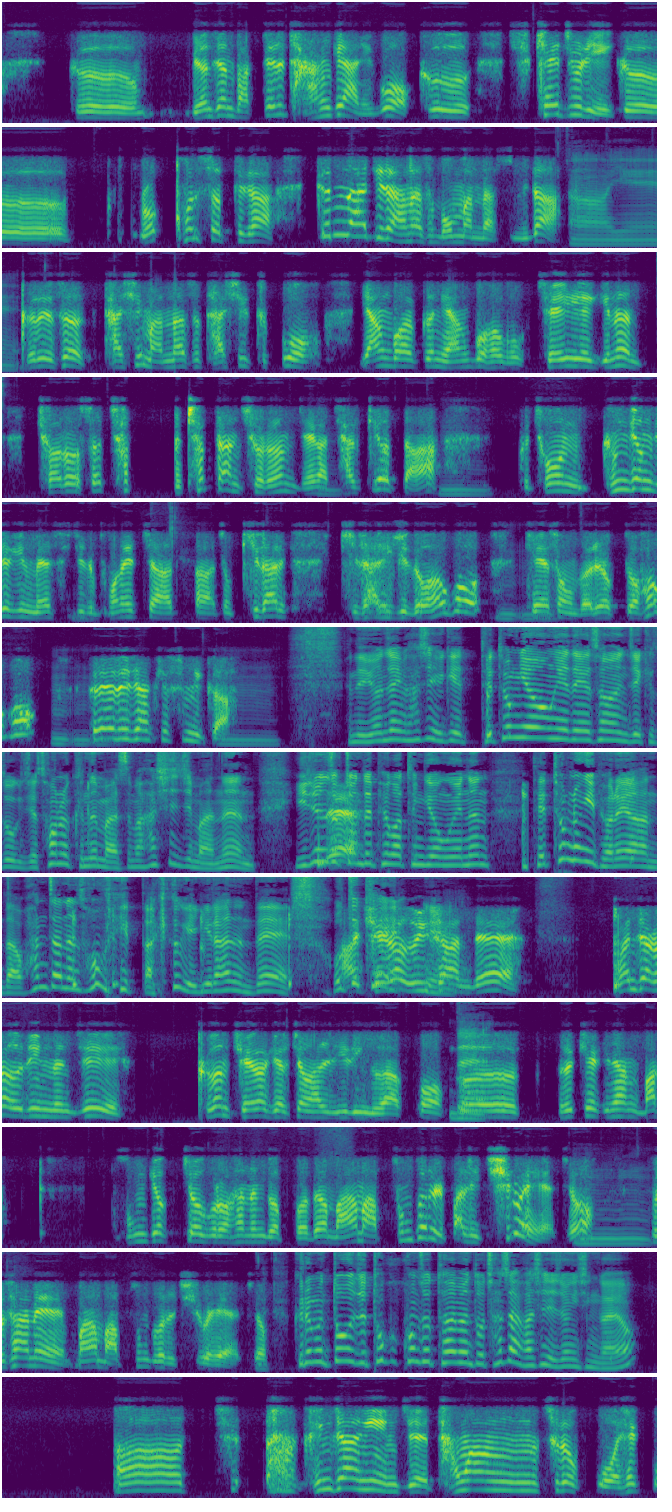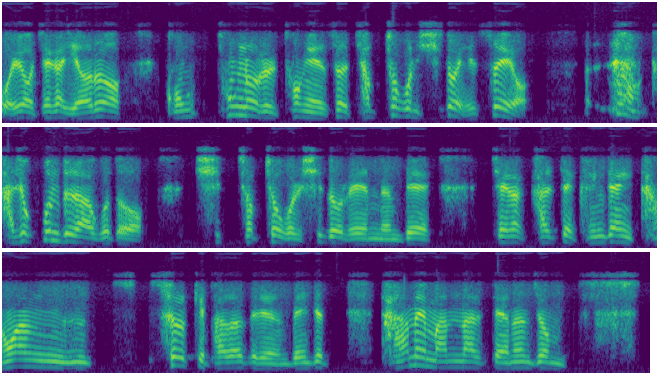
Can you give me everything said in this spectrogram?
그 면전 박대를 당한 게 아니고 그 스케줄이 그 록 콘서트가 끝나지를 않아서 못 만났습니다. 아, 예. 그래서 다시 만나서 다시 듣고 양보할 건 양보하고 제 얘기는 저로서 첫, 첫 단추는 제가 잘 끼었다. 음, 그 좋은 긍정적인 메시지를 보냈지 않다. 좀 기다리, 기다리기도 하고 음, 음. 계속 노력도 하고 음, 음. 그래야 되지 않겠습니까? 음. 근데 위원장님 사실 이게 대통령에 대해서는 이제 계속 이제 선을 그는 말씀을 하시지만은 이준석 네. 전 대표 같은 경우에는 대통령이 변해야 한다. 환자는 서울에 있다. 계속 얘기를 하는데 어떻게 아, 제가 의사인데 환자가 어디 있는지 그건 제가 결정할 일인 것 같고 네. 그 그렇게 그냥 막 공격적으로 하는 것보다 마음 아픈 거를 빨리 예. 치료해야죠. 음. 부산에 마음 아픈 거를 치료해야죠. 그러면 또 이제 토크 콘서트 하면 또 찾아가실 예정이신가요? 아, 치- 굉장히 이제 당황스럽고 했고요. 제가 여러 공, 통로를 통해서 접촉을 시도했어요. 가족분들하고도 시- 접촉을 시도를 했는데 제가 갈 때 굉장히 당황 스럽게 받아들였는데 이제 다음에 만날 때는 좀,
